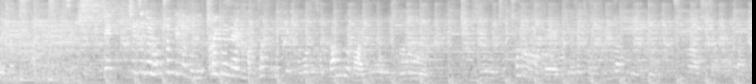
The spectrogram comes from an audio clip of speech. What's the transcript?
근데 실제적으로 홈쇼핑을 보니 최근에 갑작스럽게 더워져서 땀도 많이 오고 기후를 추천하는데 그래서 저는 굉장히 중요하시잖아요. 약간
